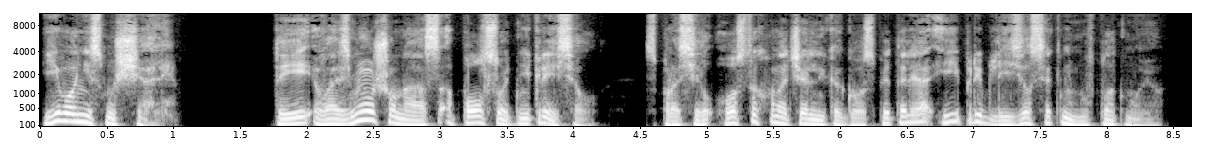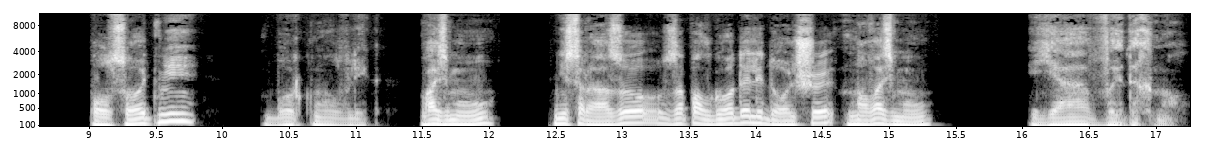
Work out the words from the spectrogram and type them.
его не смущали. Ты возьмешь у нас полсотни кресел? спросил Остах у начальника госпиталя и приблизился к нему вплотную. Полсотни? буркнул Влик. Возьму. Не сразу, за полгода или дольше, но возьму. Я выдохнул.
